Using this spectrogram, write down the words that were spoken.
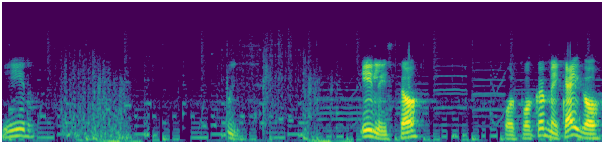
Ir. Y listo. Por poco me caigo.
